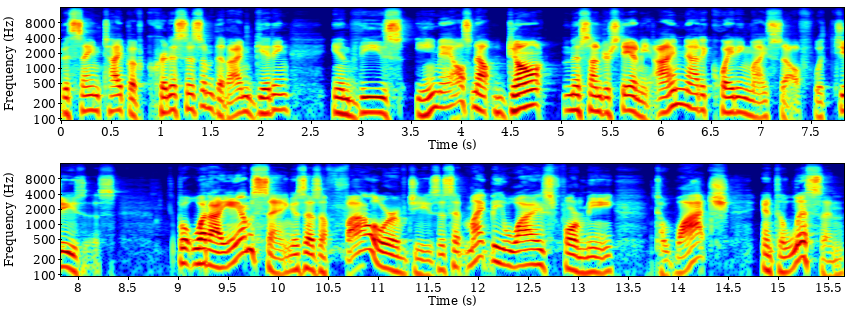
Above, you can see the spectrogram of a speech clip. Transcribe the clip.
the same type of criticism that I'm getting in these emails? Now, don't misunderstand me. I'm not equating myself with Jesus. But what I am saying is, as a follower of Jesus, it might be wise for me to watch and to listen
